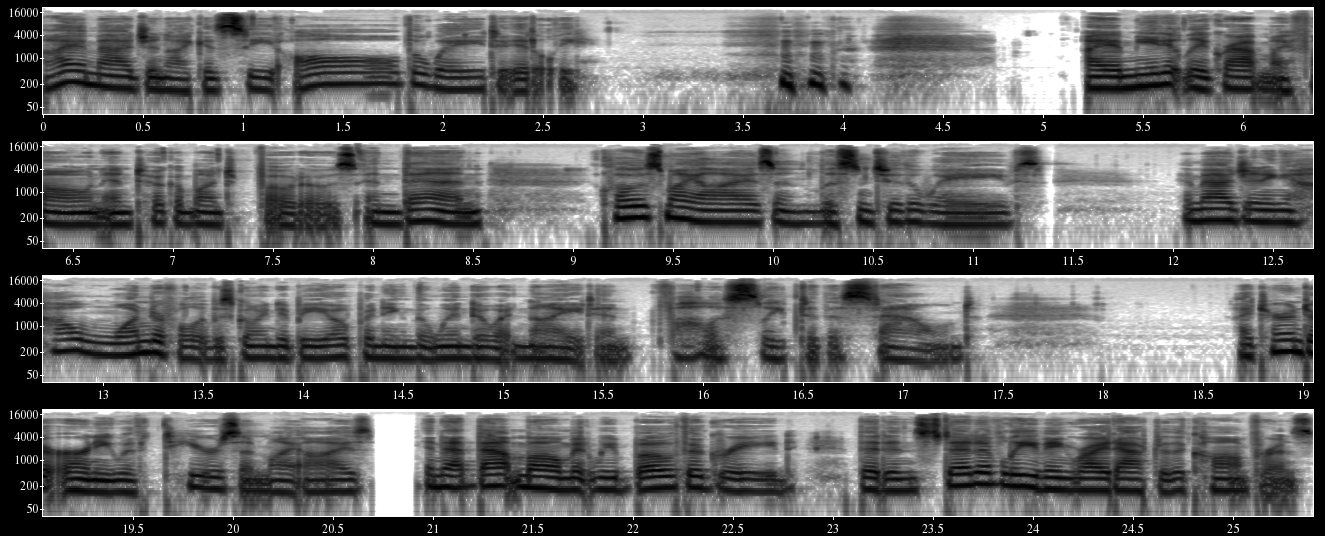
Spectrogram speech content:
I imagined I could see all the way to Italy. I immediately grabbed my phone and took a bunch of photos, and then closed my eyes and listened to the waves, imagining how wonderful it was going to be opening the window at night and fall asleep to the sound. I turned to Ernie with tears in my eyes, and at that moment we both agreed that instead of leaving right after the conference,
